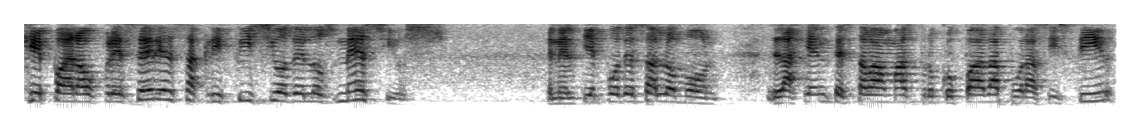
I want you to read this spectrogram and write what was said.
que para ofrecer el sacrificio de los necios. En el tiempo de Salomón, la gente estaba más preocupada por asistir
